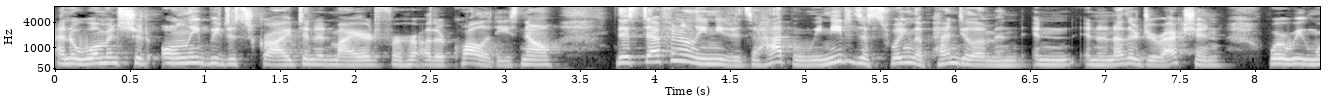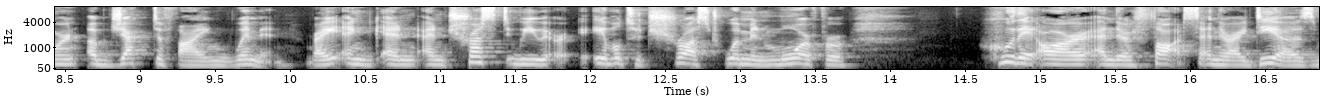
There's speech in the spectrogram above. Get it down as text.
And a woman should only be described and admired for her other qualities. Now, this definitely needed to happen. We needed to swing the pendulum in, in, in another direction where we weren't objectifying women, right? And and and trust we were able to trust women more for who they are and their thoughts and their ideas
